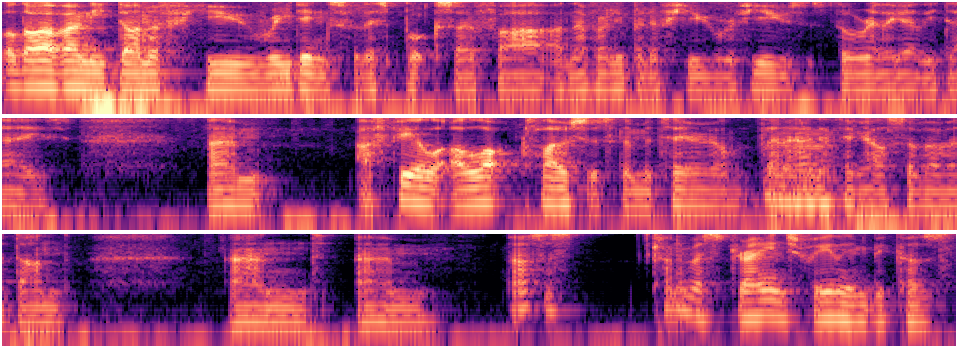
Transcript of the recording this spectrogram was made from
although I've only done a few readings for this book so far, and there've only been a few reviews, it's still really early days. Um, I feel a lot closer to the material than Mhm. anything else I've ever done, and um, that's kind of a strange feeling because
